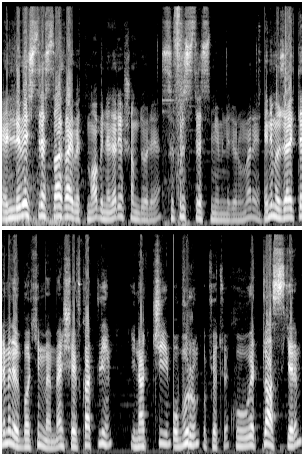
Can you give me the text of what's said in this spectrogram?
55 stres daha kaybettim abi neler yaşandı öyle ya. Sıfır stresim yemin ediyorum var ya. Benim özelliklerime de bir bakayım ben. Ben şefkatliyim. İnatçıyım, oburum, o kötü. Kuvvetli askerim,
